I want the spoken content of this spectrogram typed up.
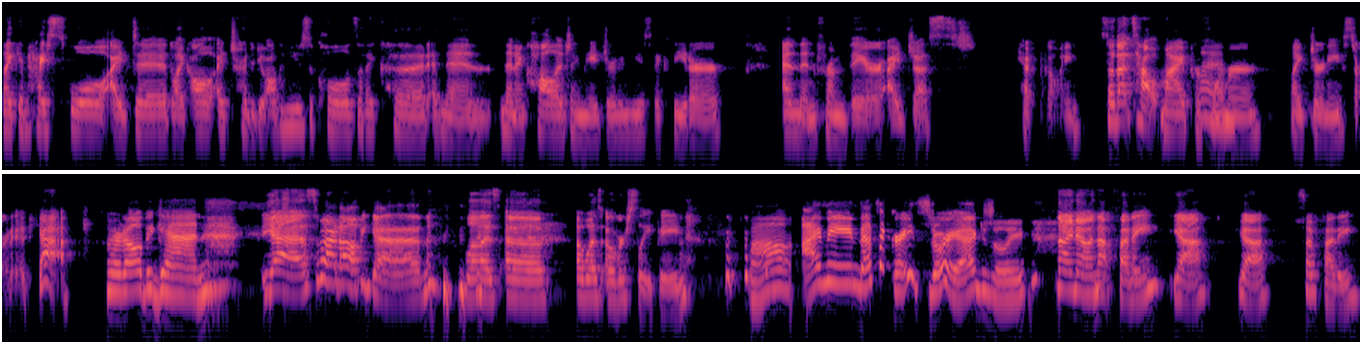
like in high school I did like all I tried to do all the musicals that I could and then then in college I majored in music theater and then from there I just kept going. So that's how my performer like journey started. Yeah. Where it all began. Yes, where it all began was uh was oversleeping. Wow. I mean, that's a great story, actually. I know, isn't that funny? Yeah, yeah, so funny.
